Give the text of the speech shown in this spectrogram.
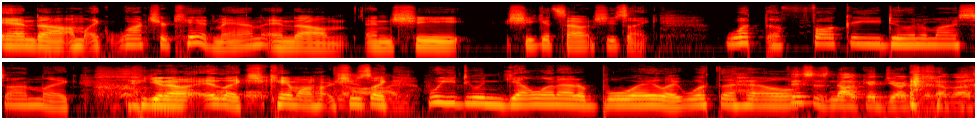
And uh, I'm like, watch your kid, man. And um, and she she gets out and she's like, what the fuck are you doing to my son? Like, you know, and like she came on hard. She was like, what are you doing yelling at a boy? Like, what the hell? This is not good judgment of us.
